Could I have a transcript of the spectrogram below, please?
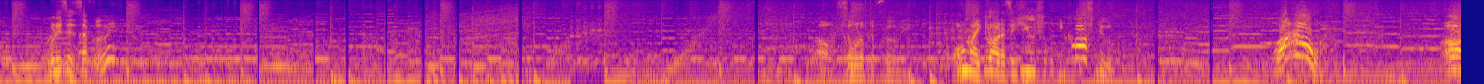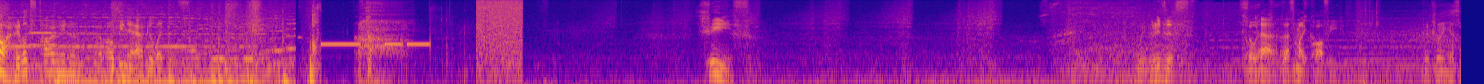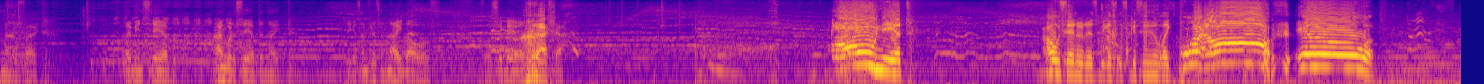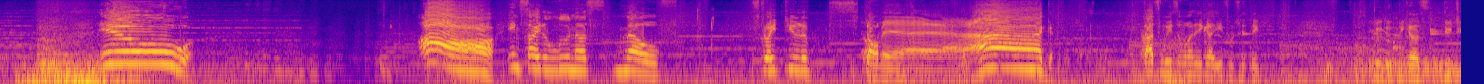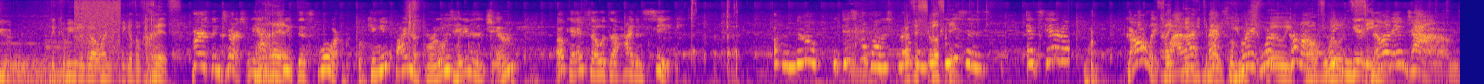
What is this? That furry? Oh, Soul of the Furry. Oh my god, that's a huge looking costume! Wow! Oh, it looks tiring about being an actor like this. Jeez. Wait, what is this? Soda. That's my coffee. They're chewing as a matter of fact. I mean stay up. I'm gonna stay up tonight. Because I'm just a night owl. For Sibel Russia. Oh, Nit! I was saying this because it's considered like porn. Oh! Ew! Ew! Ah! Inside Luna's mouth. Straight to the stomach. That's the reason why they got each thing. Due to because due to the got one because of this. First things first, we have to sweep this floor. Can you find the brooms hidden in the gym? Okay, so it's a hide and seek. Oh no, the disco ball is broken That's disgusting. to pieces. It's scattered up. Golly, It's Twilight, that's some great work. really Come on, we can get it done in time.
